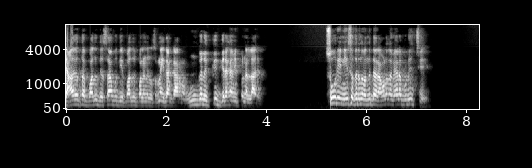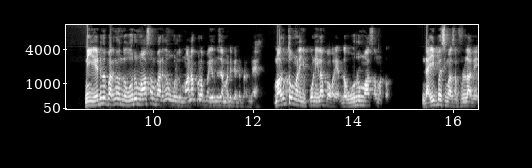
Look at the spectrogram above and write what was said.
ஜாதகத்தை பார்த்து திசாபுத்தியை பார்த்து பலனுக்கு சொன்னா இதான் காரணம். உங்களுக்கு கிரக அமைப்பு நல்லா இருக்கு. சூரியன் ஈசத்திலிருந்து வந்துட்டார். அவ்வளவுதான் வேலை முடிஞ்சுச்சு. நீங்க எடுத்து பாருங்க இந்த ஒரு மாசம் பாருங்க உங்களுக்கு மனக்குழப்பம் இருந்துச்சா மட்டும் கேட்டு பாருங்க. மருத்துவமனைக்கு போனீங்களா போகலையா? இந்த ஒரு மாசம் மட்டும். இந்த ஐப்பசி மாசம் ஃபுல்லாவே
